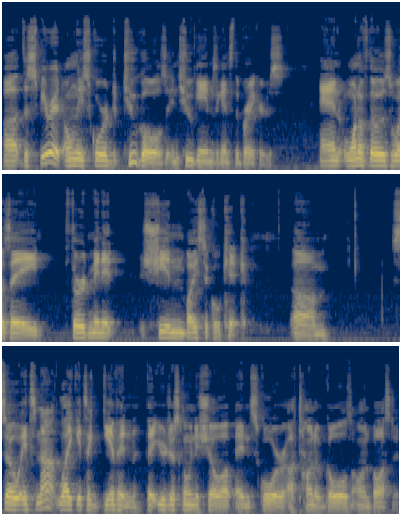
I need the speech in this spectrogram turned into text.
uh, the Spirit only scored two goals in two games against the Breakers, and one of those was a third minute shin bicycle kick. Um, so it's not like it's a given that you're just going to show up and score a ton of goals on Boston.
